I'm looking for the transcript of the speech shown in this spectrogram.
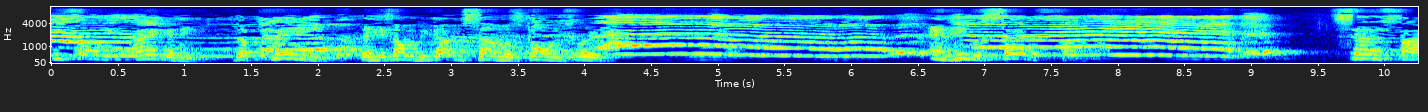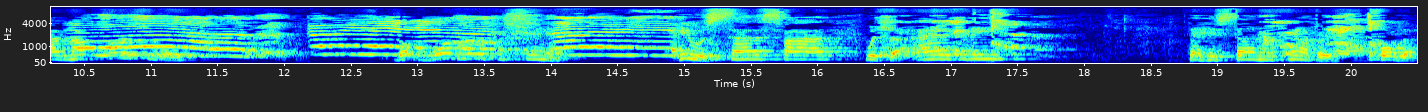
He saw the agony, the pain that His only begotten Son was going through. And He was satisfied. Satisfied not partially, but 100%. He was satisfied with the agony that his son encountered for the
